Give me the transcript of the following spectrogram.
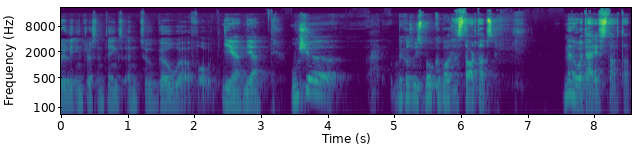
really interesting things and to go uh, forward. Yeah, yeah. وش because we spoke about the startups ما هو تعريف ستارت اب؟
